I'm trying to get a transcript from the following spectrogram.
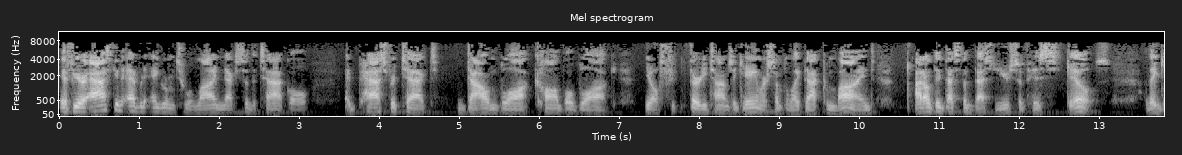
if you're asking Evan Engram to align next to the tackle and pass protect, down block, combo block, you know, 30 times a game or something like that combined, I don't think that's the best use of his skills. I think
